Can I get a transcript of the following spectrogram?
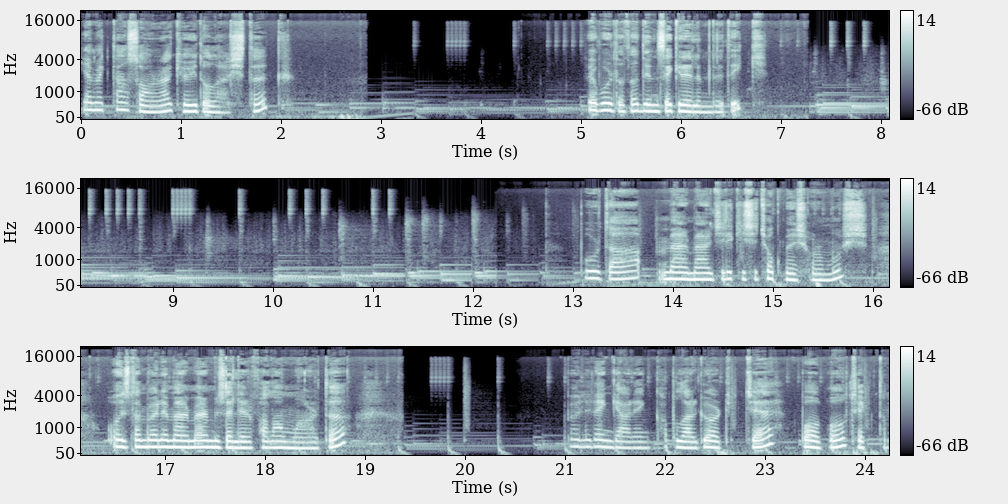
Yemekten sonra köyü dolaştık. Ve burada da denize girelim dedik. Burada mermercilik işi çok meşhurmuş. O yüzden böyle mermer müzeleri falan vardı. Böyle rengarenk kapılar gördükçe bol bol çektim.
